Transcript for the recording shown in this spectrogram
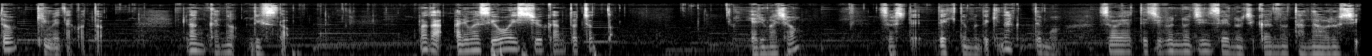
と決めたこと。なんかのリスト。まだありますよ。1週間とちょっと。やりましょう。そしてできてもできなくてもそうやって自分の人生の時間の棚卸し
